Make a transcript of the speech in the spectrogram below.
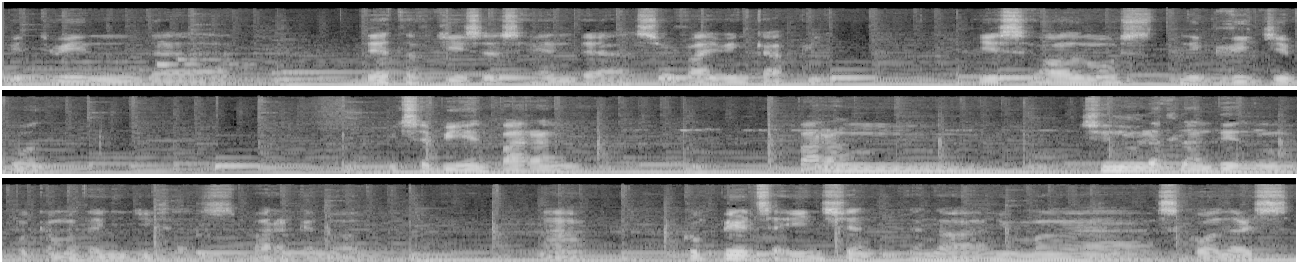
between the death of Jesus and the surviving copy is almost negligible. Ibig sabihin parang parang sinulat lang din nung pagkamatay ni Jesus. Parang gano'n. Compared sa ancient, ano ah, yung mga scholars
